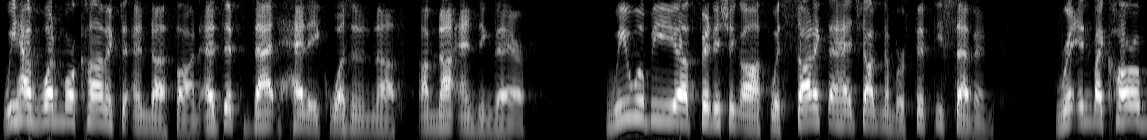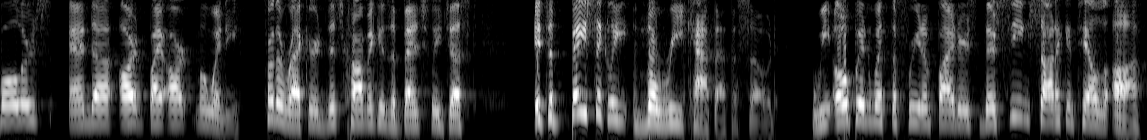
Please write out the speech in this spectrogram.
we have one more comic to end off on. As if that headache wasn't enough, I'm not ending there. We will be uh, finishing off with Sonic the Hedgehog number 57, written by Karl Bollers and uh, art by Art Mawhinney. For the record, this comic is eventually just. It's a basically the recap episode. We open with the Freedom Fighters. They're seeing Sonic and Tails off,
